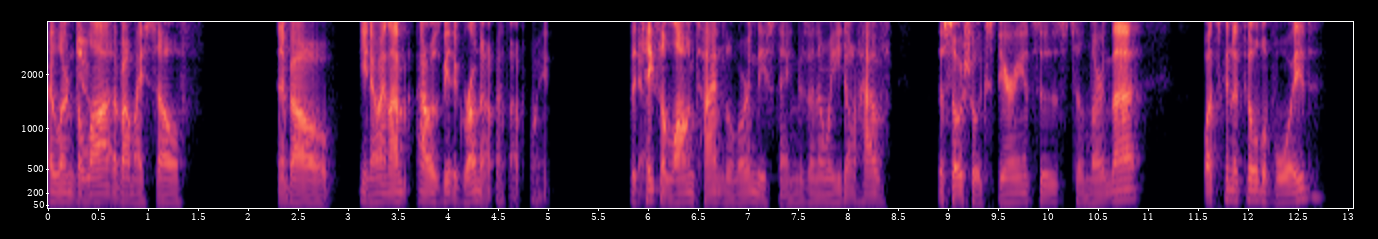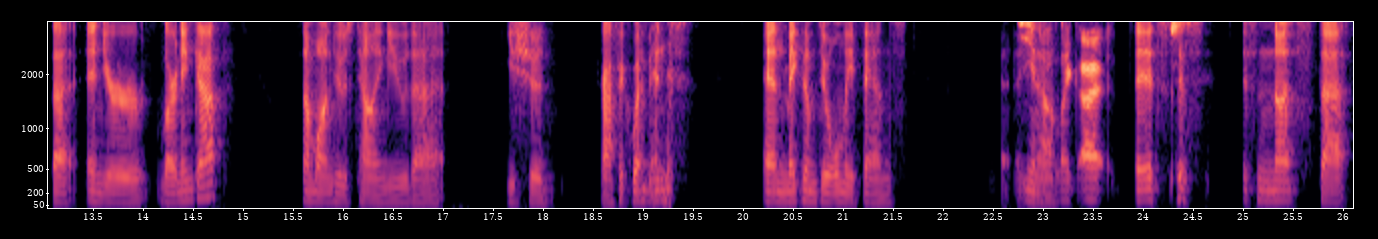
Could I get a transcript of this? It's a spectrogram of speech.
I learned a lot about myself and about you know, and I'm I was being a grown up at that point. It Yeah. takes a long time to learn these things, and then when you don't have the social experiences to learn that, what's gonna fill the void that in your learning gap? Someone who's telling you that you should traffic women and make them do OnlyFans. Uh, You know, like I it's it's it's nuts that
